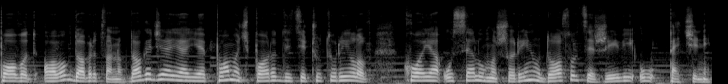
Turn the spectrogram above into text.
Povod ovog dobrotvornog događaja je pomoć porodici Čuturilov, koja u selu Mošorinu doslovce živi u pećini.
